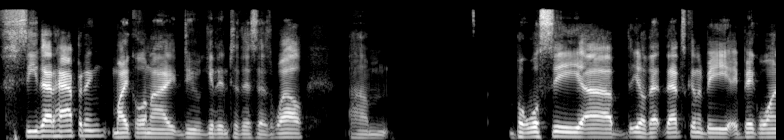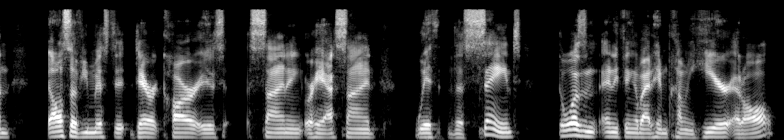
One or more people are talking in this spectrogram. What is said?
see that happening. Michael and I do get into this as well. Um, but we'll see. Uh, you know that that's going to be a big one. Also, if you missed it, Derek Carr is signing, or he has signed with the Saints. There wasn't anything about him coming here at all,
